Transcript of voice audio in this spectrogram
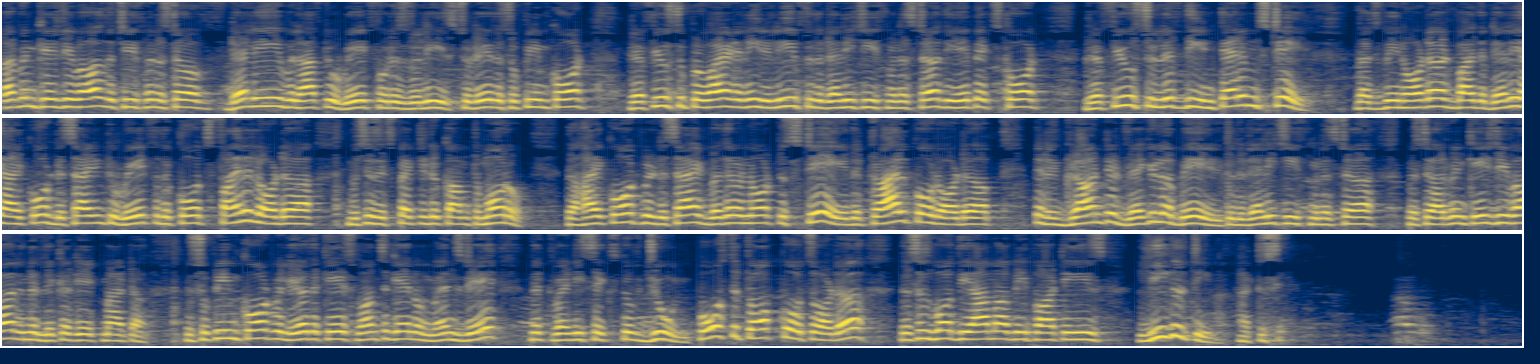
Arvind Kejriwal, the Chief Minister of Delhi, will have to wait for his release. Today, the Supreme Court refused to provide any relief to the Delhi Chief Minister. The Apex Court refused to lift the interim stay that's been ordered by the Delhi High Court, deciding to wait for the court's final order, which is expected to come tomorrow. The High Court will decide whether or not to stay the trial court order that had granted regular bail to the Delhi Chief Minister, Mr. Arvind Kejriwal, in the Liquorgate matter. The Supreme Court will hear the case once again on Wednesday, the 26th of June. Post the top court's order, this is what the Aam Aadmi Party's legal team had to say.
